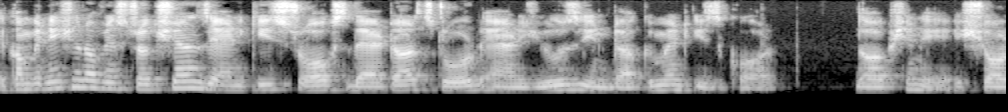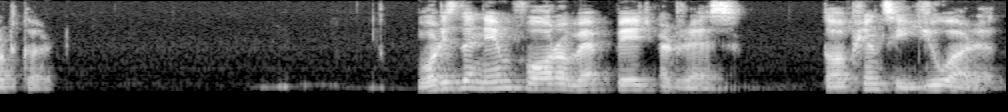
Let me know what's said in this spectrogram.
A combination of instructions and keystrokes that are stored and used in document is called the option A, a shortcut. What is the name for a web page address? The option C, URL.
